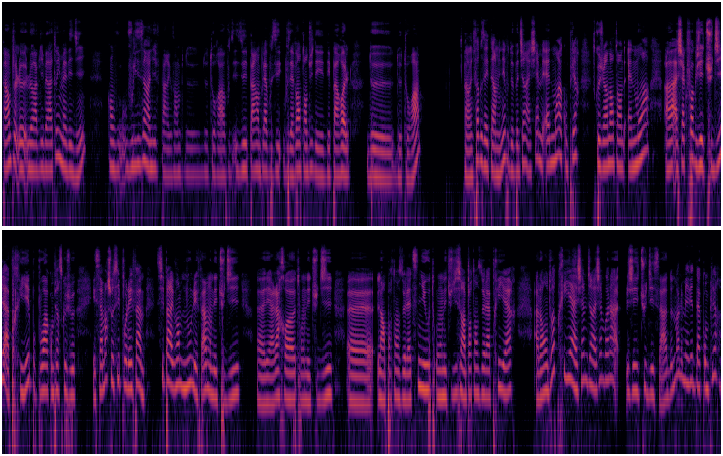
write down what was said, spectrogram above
Par exemple, le, le Rabbi Berato, il m'avait dit, quand vous, lisez un livre, par exemple, de, Torah, vous, par exemple, là, vous, vous avez entendu des, des paroles de, de Torah, alors une fois que vous avez terminé, vous devez dire à Hachem, aide-moi à accomplir ce que je viens d'entendre. Aide-moi à, chaque fois que j'étudie, à prier pour pouvoir accomplir ce que je veux. Et ça marche aussi pour les femmes. Si par exemple, nous, les femmes, on étudie euh, les halachot, on étudie euh, l'importance de la tzniut, on étudie sur l'importance de la prière, alors on doit prier à Hachem, dire à Hachem, voilà, j'ai étudié ça, donne-moi le mérite d'accomplir,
